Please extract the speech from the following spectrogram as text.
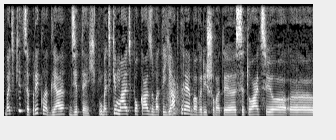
батьки це приклад для дітей. Батьки мають показувати, як треба вирішувати ситуацію, е,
